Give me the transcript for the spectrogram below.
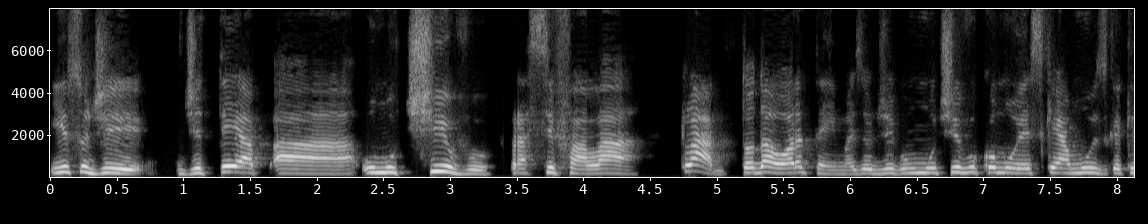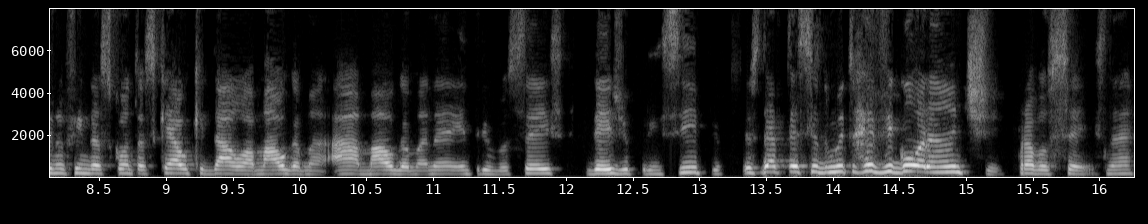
isso de, de ter a, a- o motivo para se falar, claro, toda hora tem, mas eu digo um motivo como esse, que é a música, que no fim das contas que é o que dá o amálgama, a amálgama, né, entre vocês, desde o princípio, isso deve ter sido muito revigorante para vocês, né?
